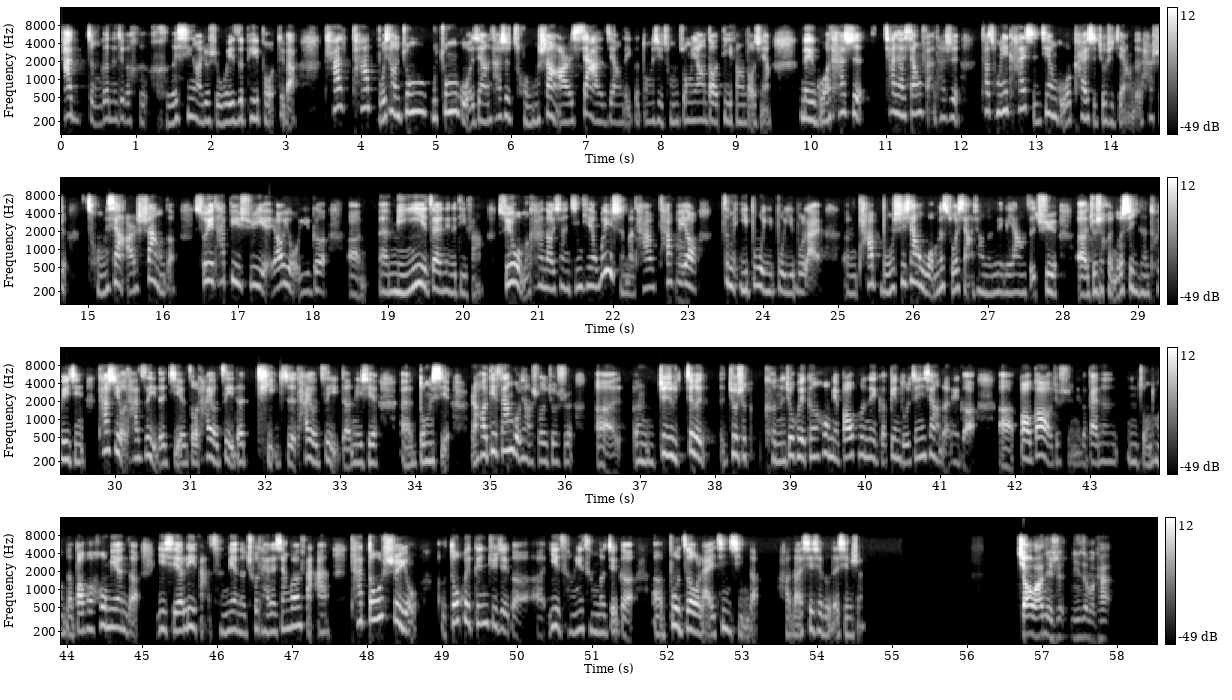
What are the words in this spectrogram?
它整个的这个核核心啊，就是 with the people，对吧？它它不像中中国这样，它是从上而下的这样的一个东西，从中央到地方到这样。美国它是。恰恰相反，他是他从一开始建国开始就是这样的，他是从下而上的，所以他必须也要有一个呃呃民意在那个地方。所以我们看到像今天为什么他他会要这么一步一步一步来，嗯，他不是像我们所想象的那个样子去呃就是很多事情的推进，他是有他自己的节奏，他有自己的体制，他有自己的那些呃东西。然后第三个我想说的就是呃嗯，就是这个就是可能就会跟后面包括那个病毒真相。这样的那个呃报告，就是那个拜登总统的，包括后面的一些立法层面的出台的相关法案，它都是有都会根据这个呃一层一层的这个呃步骤来进行的。好的，谢谢鲁德先生。焦王女士，你怎么看？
